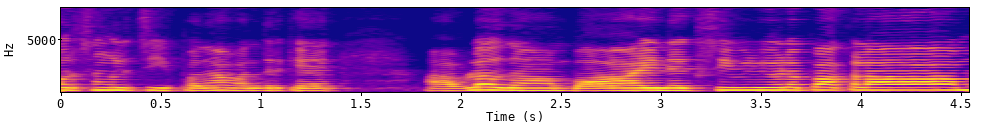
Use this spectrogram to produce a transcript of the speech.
வருஷம் கழிச்சு இப்போ தான் வந்திருக்கேன் அவ்வளோதான் பாய் நெக்ஸ்ட் வீடியோவில் பார்க்கலாம்.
